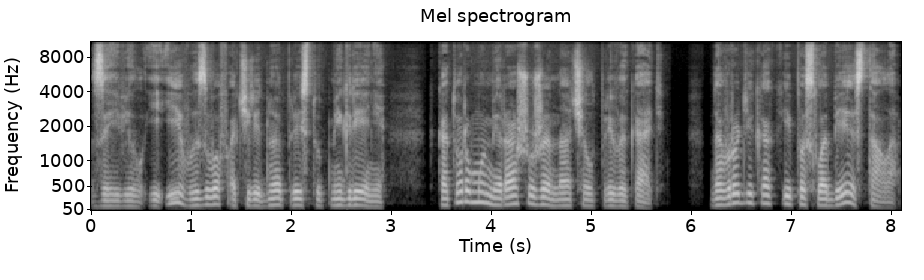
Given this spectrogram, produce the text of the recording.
заявил ИИ, вызвав очередной приступ мигрени, к которому Мираж уже начал привыкать. Да вроде как и послабее стало.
